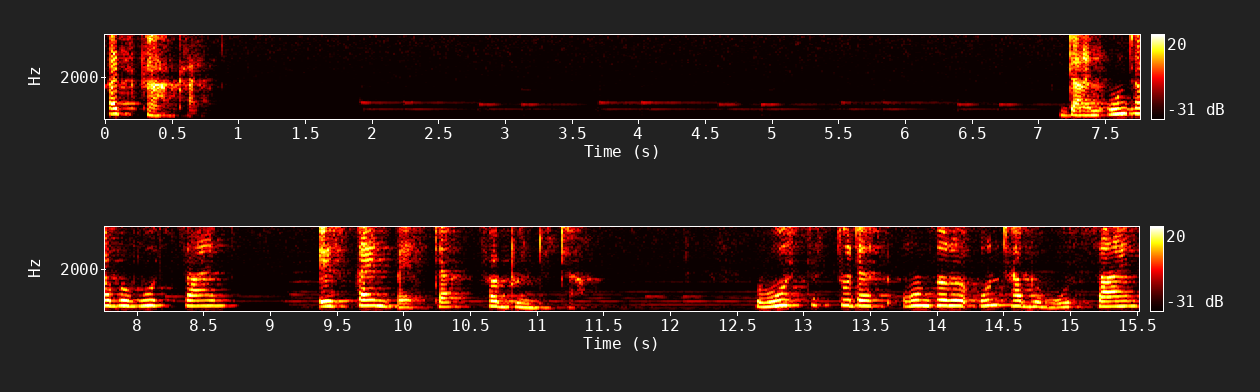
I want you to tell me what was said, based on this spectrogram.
als gar kein. Dein Unterbewusstsein ist dein bester Verbündeter. Wusstest du, dass unsere Unterbewusstsein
